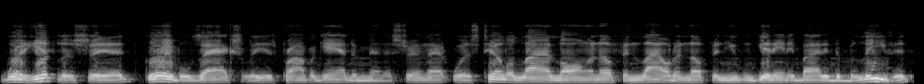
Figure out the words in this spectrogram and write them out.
what Hitler said, Goebbels actually, is propaganda minister, and that was tell a lie long enough and loud enough and you can get anybody to believe it.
